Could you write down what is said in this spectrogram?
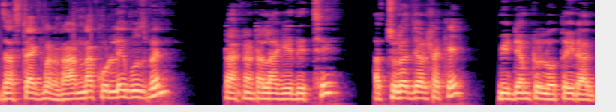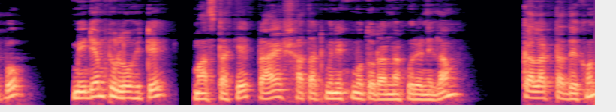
জাস্ট একবার রান্না করলেই বুঝবেন। ঢাকনাটা লাগিয়ে দিচ্ছি। আর চুলার জলটাকে মিডিয়াম টু লোতেই রাখব। মিডিয়াম টু লো হিটে মাছটাকে প্রায় সাত আট মিনিট মতো রান্না করে নিলাম। কালারটা দেখুন,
